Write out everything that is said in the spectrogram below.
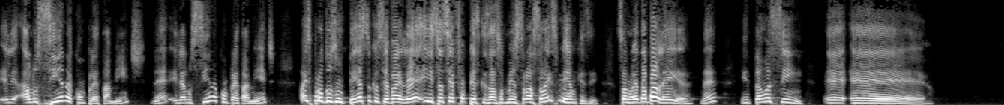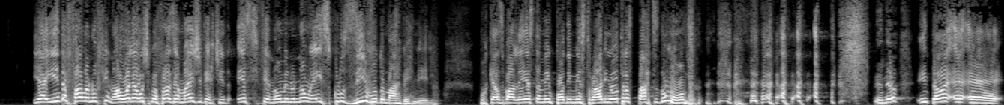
ele alucina completamente, né? Ele alucina completamente, mas produz um texto que você vai ler e se você for pesquisar sobre menstruação, é isso mesmo, quer dizer, só não é da baleia, né? Então, assim, é, é e aí ainda fala no final, olha a última frase, é a mais divertida. Esse fenômeno não é exclusivo do Mar Vermelho, porque as baleias também podem menstruar em outras partes do mundo. Entendeu? Então, é, é,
